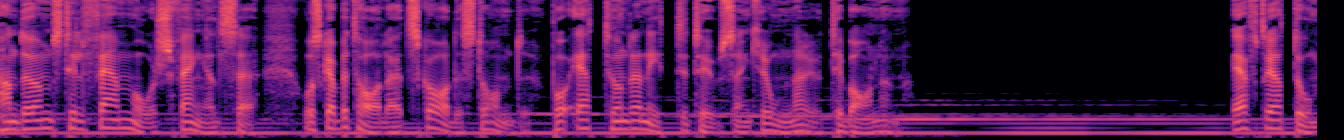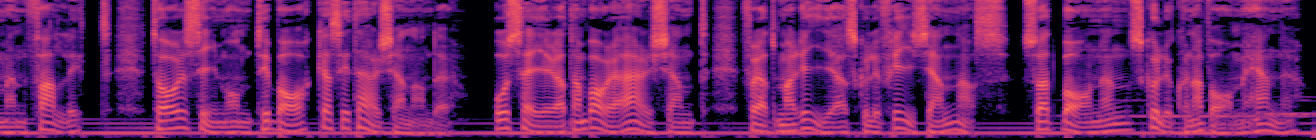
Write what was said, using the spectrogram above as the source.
Han döms till fem års fängelse och ska betala ett skadestånd på 190 000 kronor till barnen. Efter att domen fallit tar Simon tillbaka sitt erkännande och säger att han bara erkänt för att Maria skulle frikännas så att barnen skulle kunna vara med henne.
